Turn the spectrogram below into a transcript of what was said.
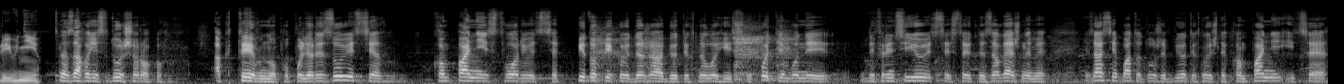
рівні. На заході це дуже широко активно популяризується. Компанії створюються під опікою держави біотехнологічні. потім вони диференціюються стають незалежними. І зараз є багато дуже біотехнологічних компаній, і це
